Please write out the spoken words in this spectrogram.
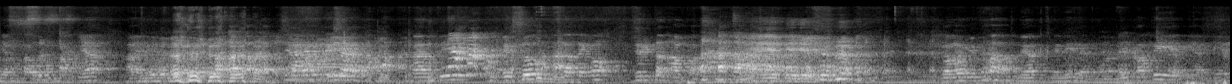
yang tahu lengkapnya silakan diperiksa nanti besok kita tengok jeritan apa. Kalau kita lihat ini dan kembali tapi yakin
